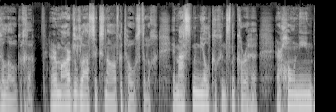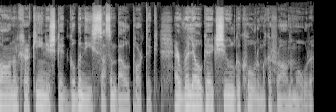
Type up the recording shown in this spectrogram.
gológacha ar mardal glasig snáb go tóstalach i meas na ngeolcachans na chuthe ar thonín bán an churcín isce guban níos as an bail portig ar rileoga ag siúil go cuaramach ar rán na móra.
